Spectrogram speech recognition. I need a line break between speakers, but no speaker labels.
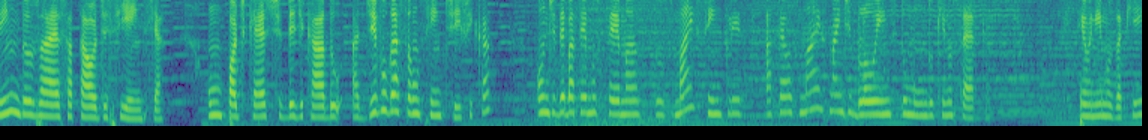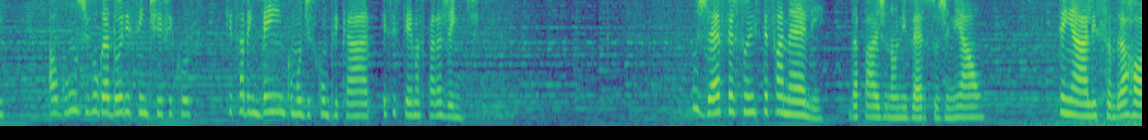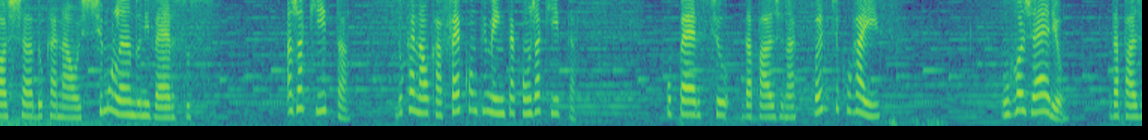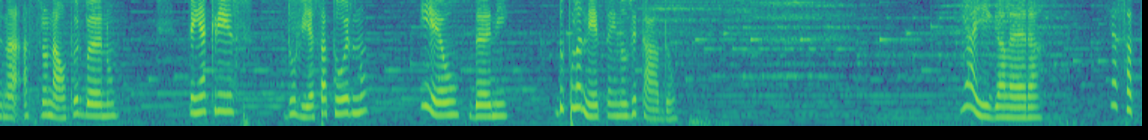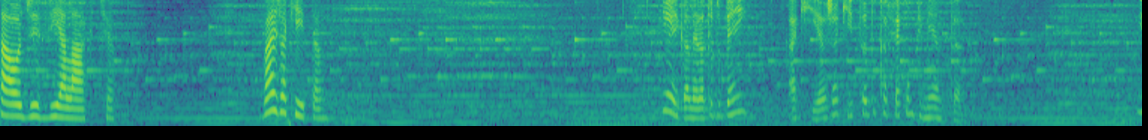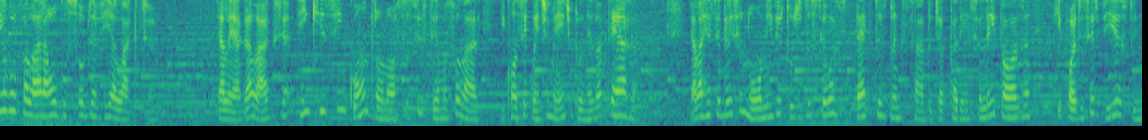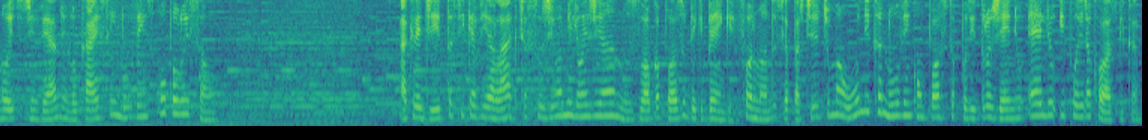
Bem-vindos a essa tal de ciência, um podcast dedicado à divulgação científica, onde debatemos temas dos mais simples até os mais mind-blowings do mundo que nos cerca. Reunimos aqui alguns divulgadores científicos que sabem bem como descomplicar esses temas para a gente. O Jefferson Stefanelli, da página Universo Genial, tem a Alessandra Rocha, do canal Estimulando Universos. A Jaquita, do canal Café com Pimenta com Jaquita. O Pércio, da página Quântico Raiz. O Rogério, da página Astronauta Urbano. Tem a Cris, do Via Saturno. E eu, Dani, do Planeta Inusitado. E aí, galera? E essa tal de Via Láctea? Vai, Jaquita.
E aí, galera, tudo bem? Aqui é a Jaquita do Café com Pimenta. E eu vou falar algo sobre a Via Láctea. Ela é a galáxia em que se encontra o nosso sistema solar e, consequentemente, o planeta Terra ela recebeu esse nome em virtude do seu aspecto esbranquiçado de aparência leitosa, que pode ser visto em noites de inverno em locais sem nuvens ou poluição. Acredita-se que a Via Láctea surgiu há milhões de anos, logo após o Big Bang, formando-se a partir de uma única nuvem composta por hidrogênio, hélio e poeira cósmica.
